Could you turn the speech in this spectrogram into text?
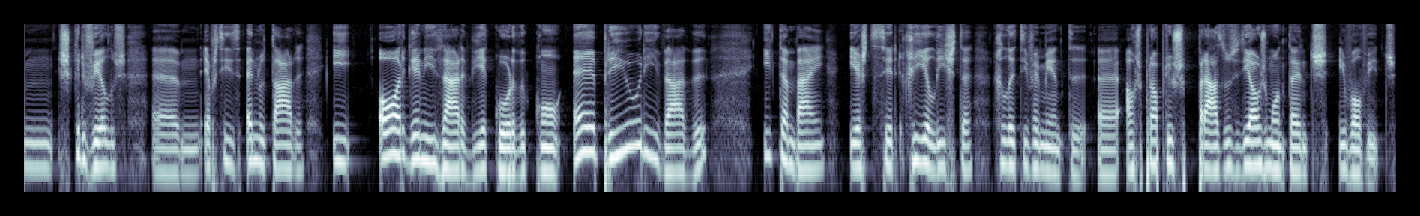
hum, escrevê-los, hum, é preciso anotar e organizar de acordo com a prioridade e também este ser realista relativamente ah, aos próprios prazos e aos montantes envolvidos.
